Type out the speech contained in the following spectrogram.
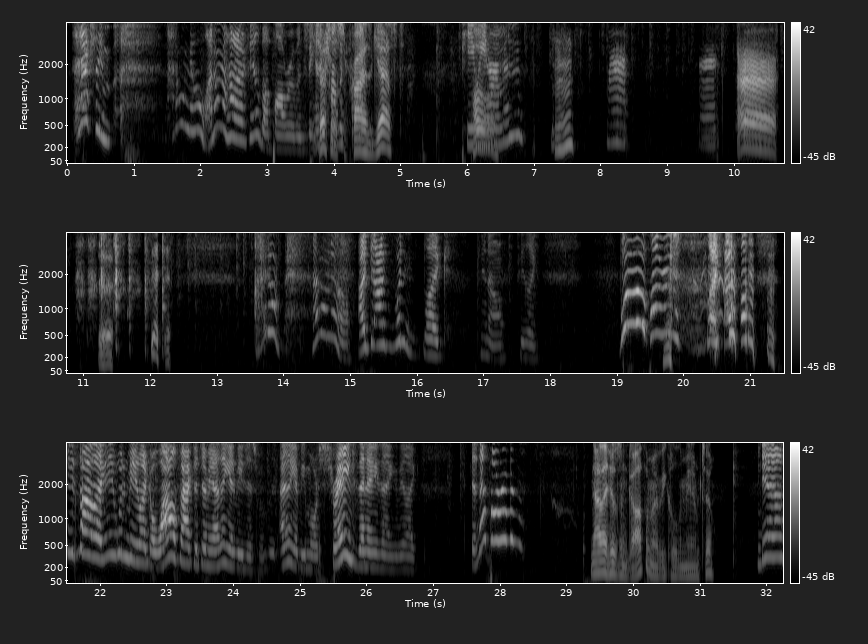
That actually, I don't know. I don't know how I feel about Paul Reubens being Special a surprise guest. Pee Wee Paul. Herman. Mm-hmm. I don't, I don't know. I, I wouldn't like, you know, be like, woo, Paul Reubens. like, he's not like it wouldn't be like a wow factor to me. I think it'd be just, I think it'd be more strange than anything. It'd be like, is that Paul Reubens? now that he was in Gotham, it'd be cool to meet him too. Yeah.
